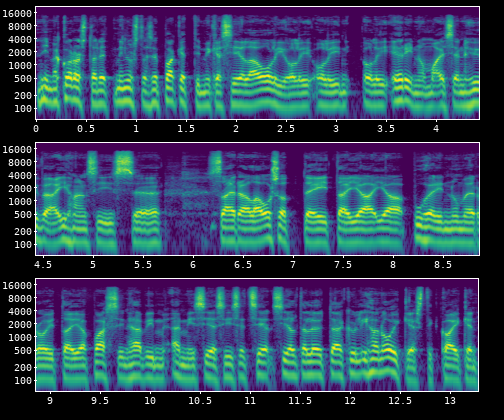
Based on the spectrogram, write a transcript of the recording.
Niin mä korostan, että minusta se paketti, mikä siellä oli, oli, oli, oli erinomaisen hyvä. Ihan siis äh, sairaalaosoitteita ja, ja puhelinnumeroita ja passin häviämisiä. Siis että sieltä löytää kyllä ihan oikeasti kaiken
